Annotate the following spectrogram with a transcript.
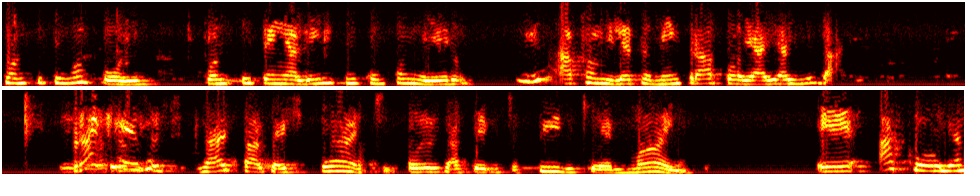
quando se tem um apoio, quando se tem ali um companheiro e a família também para apoiar e ajudar. Para quem já está gestante ou já teve seu filho que é mãe, é, acolha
